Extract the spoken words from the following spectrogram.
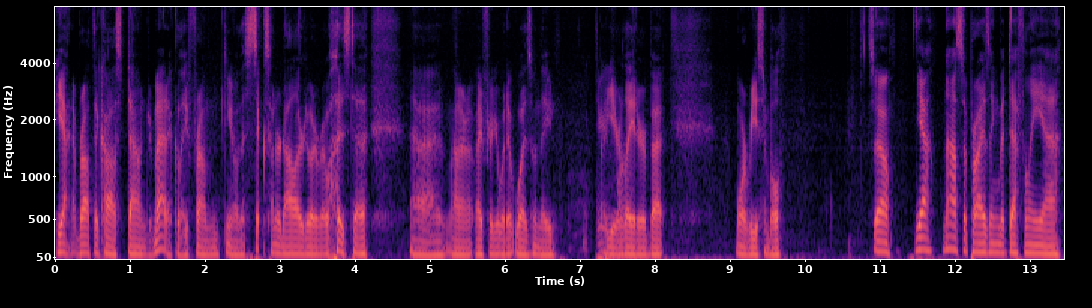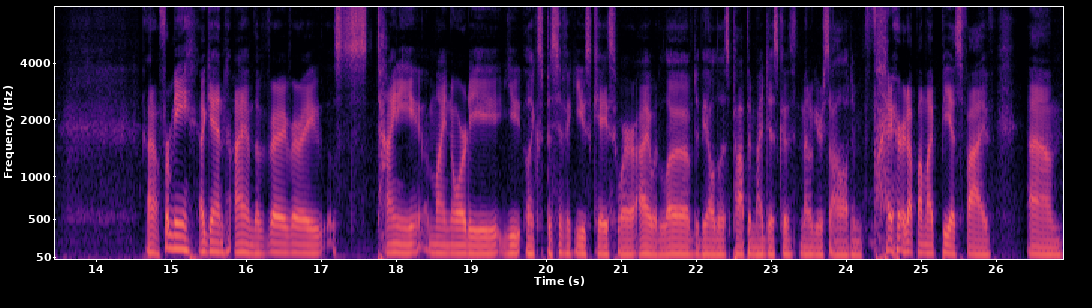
yeah, it brought the cost down dramatically from you know the six hundred dollars or whatever it was to uh, I don't know. I forget what it was when they a year four. later, but more reasonable. So yeah, not surprising, but definitely uh, I don't know. For me, again, I am the very, very s- tiny minority, like specific use case where I would love to be able to just pop in my disc of Metal Gear Solid and fire it up on my PS5, um,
